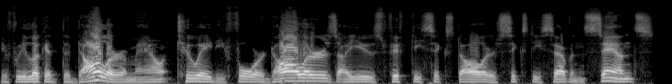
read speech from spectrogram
If we look at the dollar amount, $284, I used $56.67,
